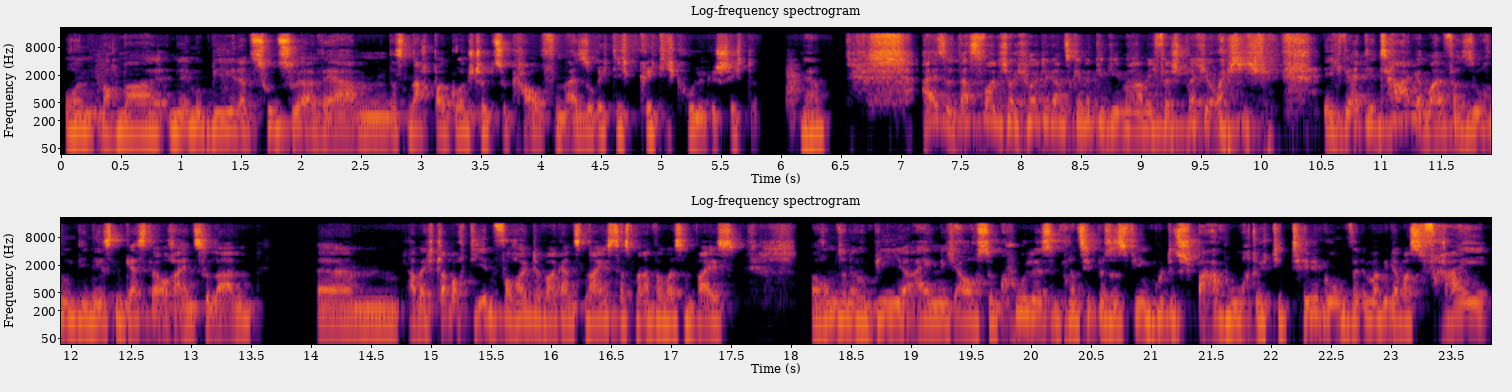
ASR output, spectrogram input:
und nochmal eine Immobilie dazu zu erwerben, das Nachbargrundstück zu kaufen. Also richtig, richtig coole Geschichte. Ja. Also, das wollte ich euch heute ganz gerne mitgegeben haben. Ich verspreche euch, ich, ich werde die Tage mal versuchen, die nächsten Gäste auch einzuladen. Ähm, aber ich glaube, auch die Info heute war ganz nice, dass man einfach mal so weiß, warum so eine Immobilie eigentlich auch so cool ist. Im Prinzip ist es wie ein gutes Sparbuch. Durch die Tilgung wird immer wieder was frei.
